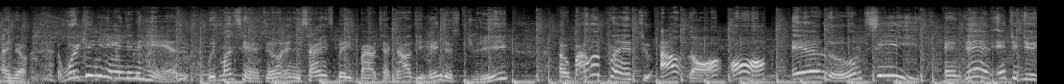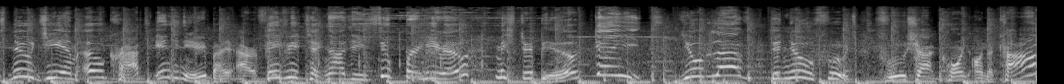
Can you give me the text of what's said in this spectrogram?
I know. Working hand in hand with Monsanto and the science-based biotechnology industry, Obama plans to outlaw all heirloom seeds and then introduce new GMO crops engineered by our favorite technology superhero, Mr. Bill Gates. You'll love the new foods. Flu shot corn on the cob,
